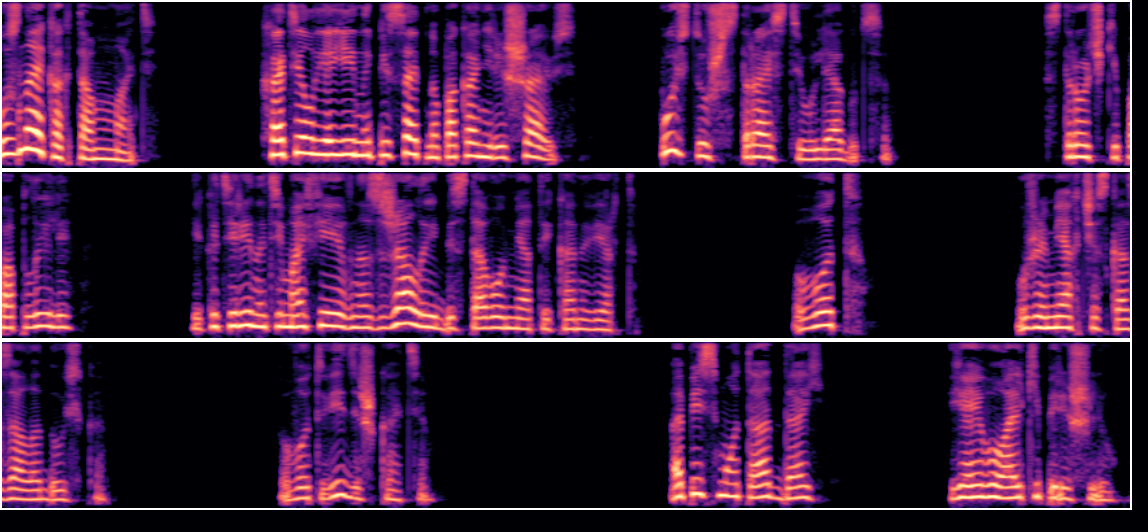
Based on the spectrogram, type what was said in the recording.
узнай, как там мать. Хотел я ей написать, но пока не решаюсь. Пусть уж страсти улягутся. Строчки поплыли. Екатерина Тимофеевна сжала и без того мятый конверт. «Вот», — уже мягче сказала Дуська, — «вот видишь, Катя, а письмо-то отдай, я его Альке перешлю».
